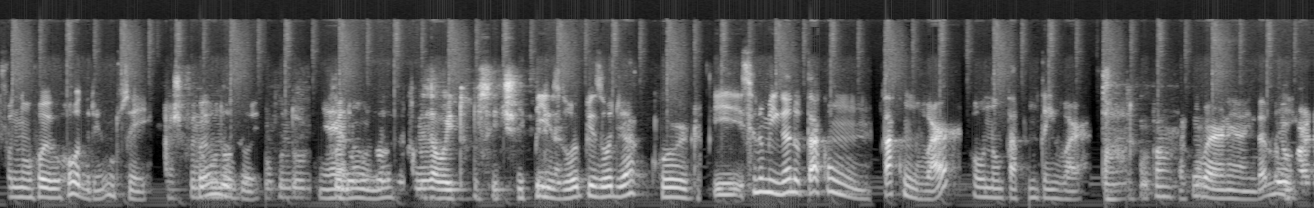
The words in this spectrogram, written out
Foi, não foi o Rodri? Não sei. Acho que foi, foi um dos dois. O Gundogan. É, foi no, no, camisa 8 do City. E pisou e pisou de acordo. E se não me engano, tá com. Tá com VAR? Ou não, tá, não tem VAR? Tá, com VAR. Tá com VAR, né? Ainda bem. O VAR.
